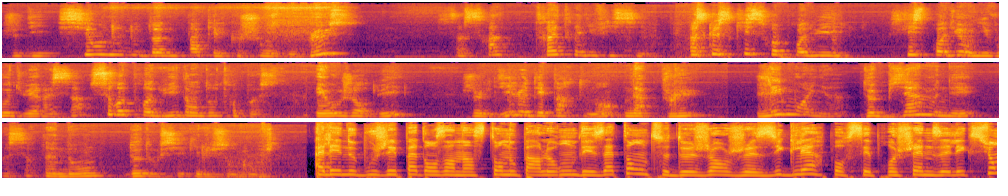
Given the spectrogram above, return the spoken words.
Je dis, si on ne nous donne pas quelque chose de plus, ça sera très très difficile. Parce que ce qui se reproduit, ce qui se produit au niveau du RSA, se reproduit dans d'autres postes. Et aujourd'hui, je le dis, le département n'a plus les moyens de bien mener un certain nombre de dossiers qui lui sont confiés. Allez, ne bougez pas dans un instant. Nous parlerons des attentes de Georges Ziegler pour ses prochaines élections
